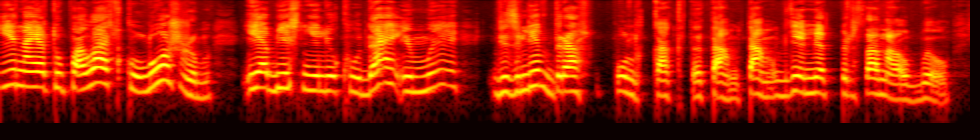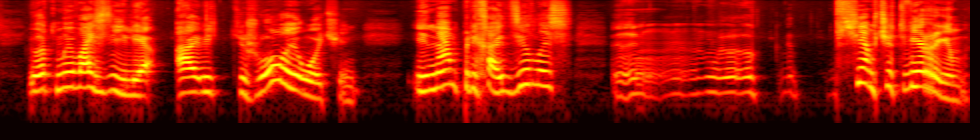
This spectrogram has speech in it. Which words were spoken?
и на эту палатку ложим, и объяснили, куда, и мы везли в дрafпункт как-то там, там, где медперсонал был. И вот мы возили, а ведь тяжелый очень. И нам приходилось всем четверым.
